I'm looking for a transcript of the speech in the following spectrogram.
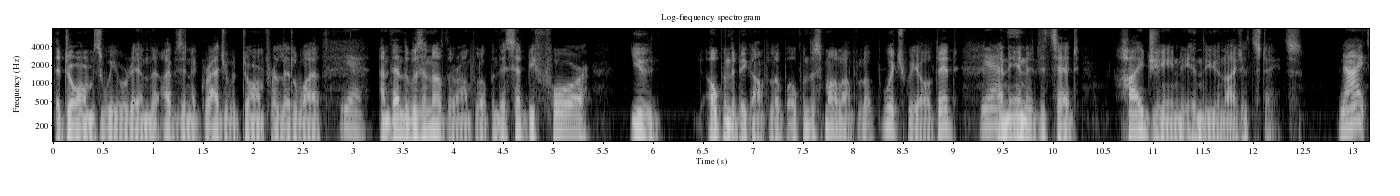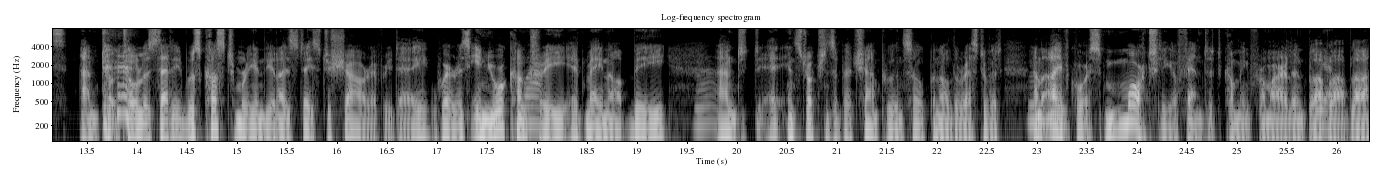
the dorms we were in. I was in a graduate dorm for a little while. Yeah. And then there was another envelope, and they said before you open the big envelope, open the small envelope, which we all did. Yes. And in it, it said hygiene in the United States nice. and to- told us that it was customary in the United States to shower every day, whereas in your country it may not be, and uh, instructions about shampoo and soap and all the rest of it. And I, of course, mortally offended coming from Ireland, blah, Mm-hmm. Yeah. blah, blah.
